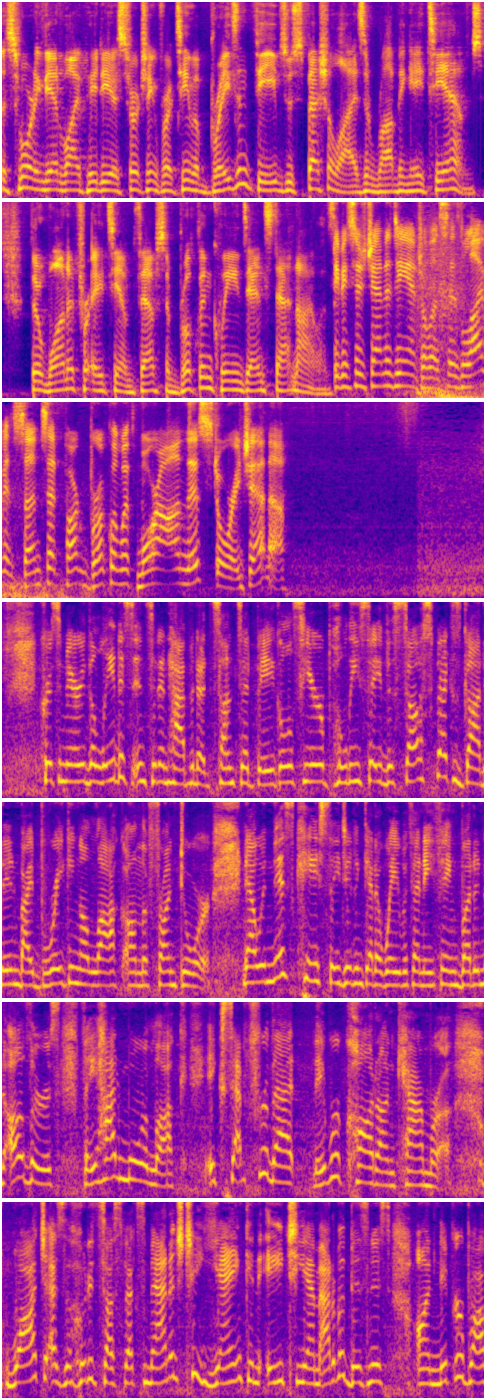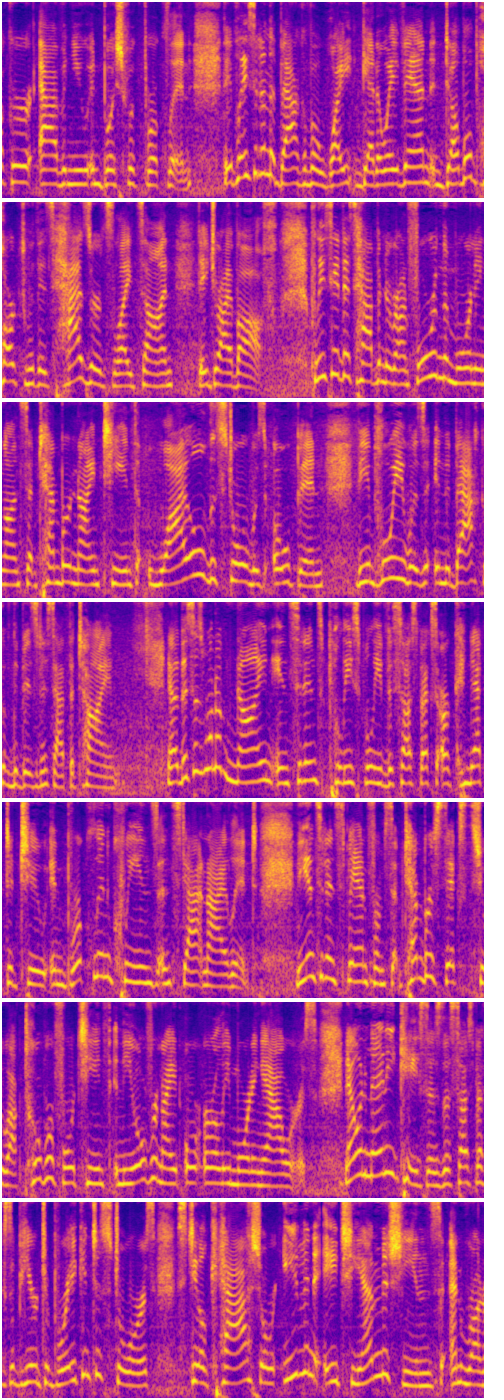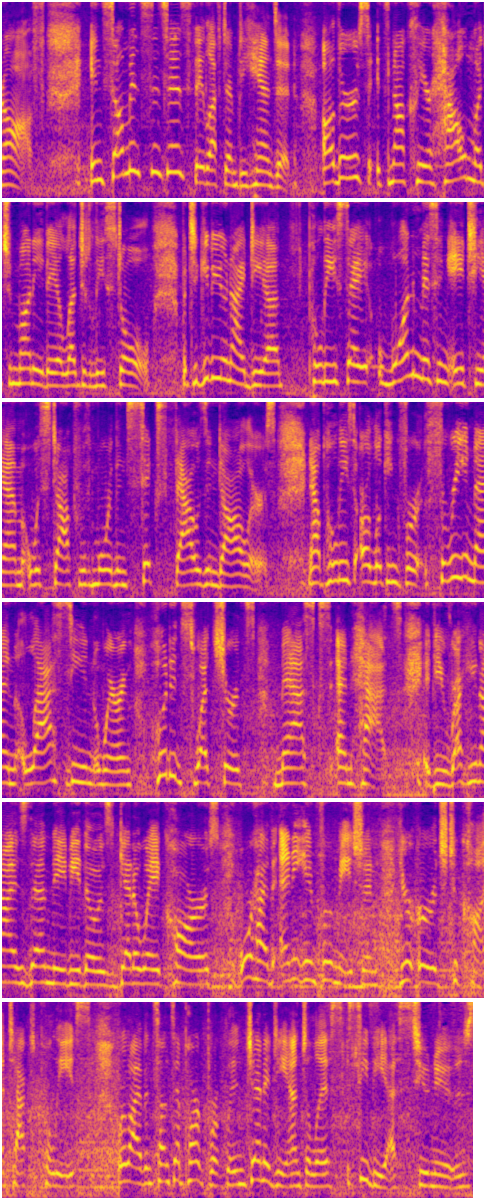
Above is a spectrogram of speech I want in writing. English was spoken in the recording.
This morning, the NYPD is searching for a team of brazen thieves who specialize in robbing ATMs. They're wanted for ATM thefts in Brooklyn, Queens, and Staten Island. CBS's Jenna DeAngelis is live in Sunset Park, Brooklyn, with more on this story. Jenna. Chris and Mary, the latest incident happened at Sunset Bagels here. Police say the suspects got in by breaking a lock on the front door. Now, in this case, they didn't get away with anything, but in others, they had more luck. Except for that, they were caught on camera. Watch as the hooded suspects managed to yank an ATM out of a business on Knickerbocker Avenue in Bushwick, Brooklyn. They place it in the back of a white getaway van, double parked with its hazards lights on. They drive off. Police say this happened around 4 in the morning on September 19th. 19th. While the store was open, the employee was in the back of the business at the time. Now, this is one of nine incidents police believe the suspects are connected to in Brooklyn, Queens, and Staten Island. The incident spanned from September 6th to October 14th in the overnight or early morning hours. Now, in many cases, the suspects appeared to break into stores, steal cash or even ATM machines and run off. In some instances, they left empty handed. Others, it's not clear how much money they allegedly stole. But to give you an idea, police say one missing ATM was stocked with more than $6,000. Now, police are looking for three men last seen wearing hooded sweatshirts, masks, and hats. If you recognize them, maybe those getaway cars, or have any information, you're urged to contact police. We're live in Sunset Park, Brooklyn. Jenna DeAngelis, CBS 2 News.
